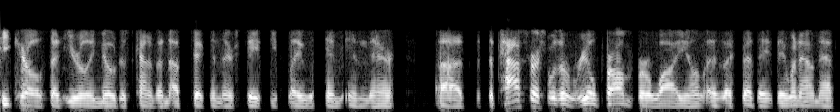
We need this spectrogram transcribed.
Pete Carroll said he really noticed kind of an uptick in their safety play with him in there. Uh, the pass rush was a real problem for a while. You know, as I said, they they went out and added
